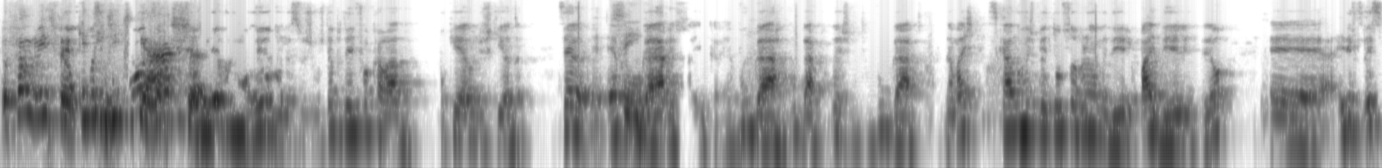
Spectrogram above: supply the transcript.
Eu falo isso, velho, porque tem gente que acha. Os negros morreram nesses últimos tempos ele ficou calado, porque eram de esquerda. Sério, é, é vulgar isso aí, cara. É vulgar, vulgar, vulgar. Ainda mais esse cara não respeitou o sobrenome dele, o pai dele, entendeu? É, ele, esse,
